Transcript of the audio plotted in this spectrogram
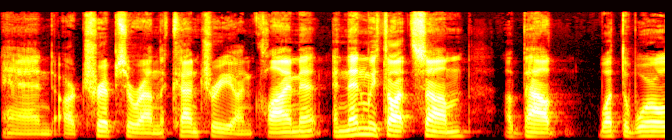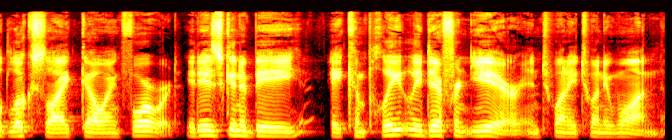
and our trips around the country on climate. And then we thought some about what the world looks like going forward. It is going to be a completely different year in 2021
